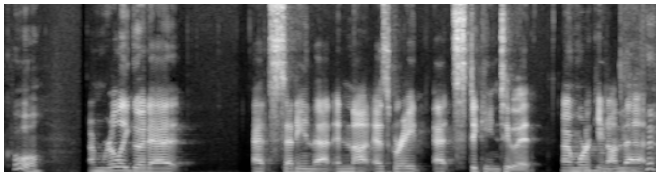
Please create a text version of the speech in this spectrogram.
Cool. I'm really good at at setting that and not as great at sticking to it. I'm working mm-hmm. on that.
